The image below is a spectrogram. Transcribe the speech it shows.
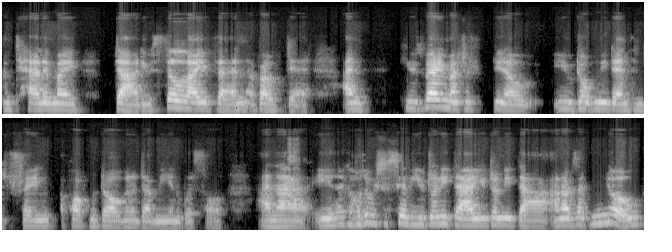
and telling my dad he was still alive then about it and he was very much, you know, you don't need anything to train apart from a dog and a dummy and a whistle. And uh, he's like, oh, don't be so silly. You don't need that. You don't need that. And I was like, no,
